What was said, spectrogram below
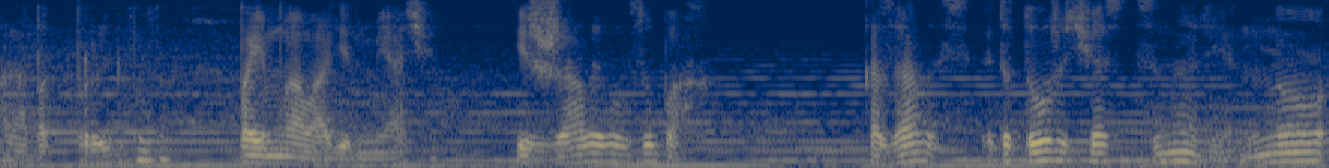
Она подпрыгнула, поймала один мячик и сжала его в зубах. Казалось, это тоже часть сценария, но...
